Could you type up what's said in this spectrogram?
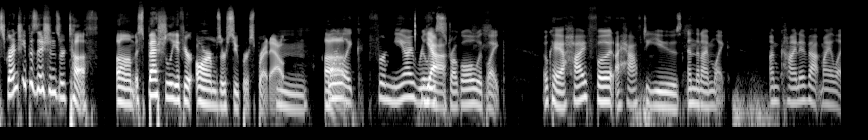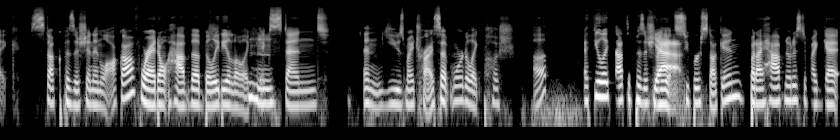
scrunchy positions are tough, um, especially if your arms are super spread out. Mm. Uh, or like for me, I really yeah. struggle with like, okay, a high foot I have to use, and then I'm like, I'm kind of at my like stuck position in lock off where I don't have the ability to like Mhm. extend and use my tricep more to like push up. I feel like that's a position I Yeah. get super stuck in, but I have noticed if I get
